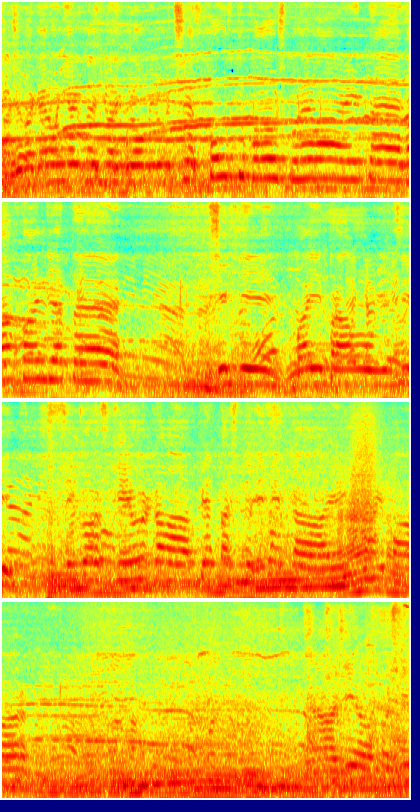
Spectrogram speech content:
Takže tak jenom jak jsme říkali, budou mít určitě spoustu fanoušků, neváhejte, zafanděte. Všichni mají právo jít si Sikorský Jurkala, 45, je tady pár. Náží na letošní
